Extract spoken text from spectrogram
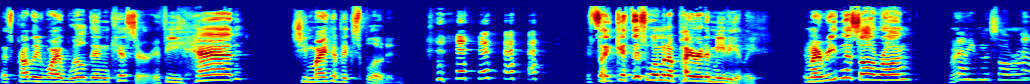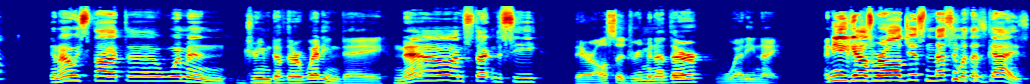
That's probably why Will didn't kiss her. If he had, she might have exploded. it's like, get this woman a pirate immediately. Am I reading this all wrong? Am I reading this all wrong? No. And I always thought uh, women dreamed of their wedding day. Now I'm starting to see they're also dreaming of their wedding night. And you gals were all just messing with us guys.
